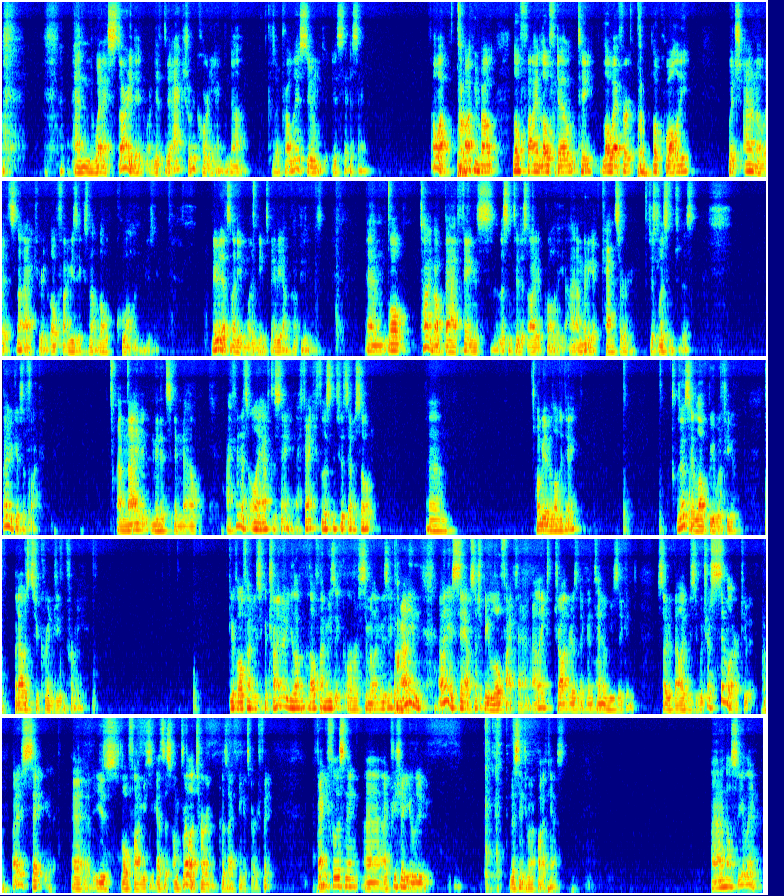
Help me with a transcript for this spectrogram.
and when I started it, the, actual recording, I did not, because I probably assumed it stayed the same. Oh well, talking about low-fi, low fidelity, low effort, low quality, which I don't know, it's not accurate. Lo-fi music is not low quality music. Maybe that's not even what it means. Maybe I'm confusing this. And well, talking about bad things, listen to this audio quality. I'm going to get cancer just listen to this. Nobody gives a fuck. I'm nine minutes in now. I think that's all I have to say. I thank you for listening to this episode. Um, hope you have a lovely day. I was gonna say love be with you, but that was too cringy for me. Give lo-fi music a try. Maybe you love lo-fi music or similar music. I don't even I don't even say I'm such a big lo-fi fan. I like genres like Nintendo music and Stardew Valley music, which are similar to it. But I just say uh, use lo-fi music as this umbrella term because I think it's very fitting. Thank you for listening. Uh, I appreciate you listening to my podcast. And I'll see you later.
